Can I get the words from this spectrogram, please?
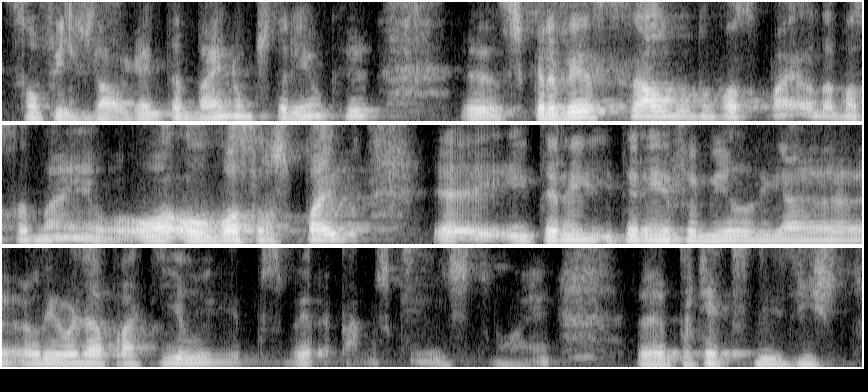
são filhos de alguém também, não gostariam que eh, se escrevesse algo do vosso pai ou da vossa mãe, ou, ou o vosso respeito, eh, e terem, e terem a família ali a olhar para aquilo e a perceber, mas que é isto, não é? Porquê é que se diz isto?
